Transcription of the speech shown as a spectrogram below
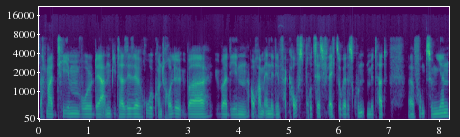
sag mal, Themen, wo der Anbieter sehr, sehr hohe Kontrolle über, über den, auch am Ende den Verkaufsprozess vielleicht sogar des Kunden mit hat, äh, funktionieren.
